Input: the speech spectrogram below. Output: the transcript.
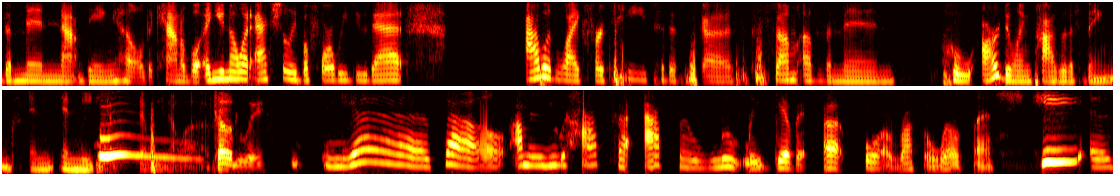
the men not being held accountable. And you know what? Actually, before we do that, I would like for T to discuss some of the men who are doing positive things in in media that we know of. Totally. Yeah, so I mean, you have to absolutely give it up for Russell Wilson. He is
